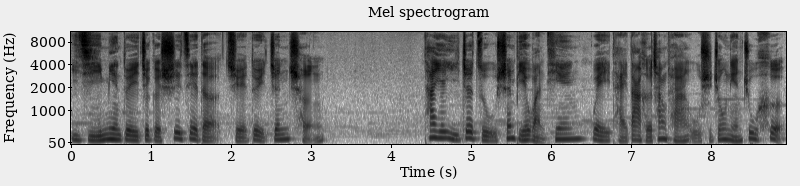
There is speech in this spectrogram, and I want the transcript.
以及面对这个世界的绝对真诚。”他也以这组《生别晚天》为台大合唱团五十周年祝贺，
